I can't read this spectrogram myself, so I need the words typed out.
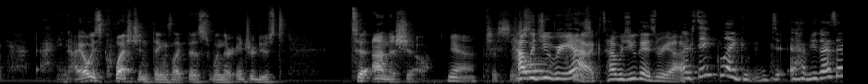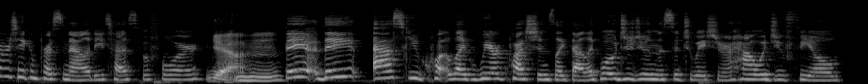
I mean, I always question things like this when they're introduced to on the show. Yeah. Just How would seems you crazy. react? How would you guys react? I think like, d- have you guys ever taken personality tests before? Yeah. Mm-hmm. They they ask you que- like weird questions like that, like what would you do in this situation, or how would you feel,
